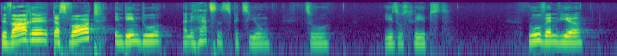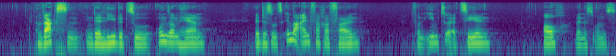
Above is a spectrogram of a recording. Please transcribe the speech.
Bewahre das Wort, indem du eine Herzensbeziehung zu Jesus lebst. Nur wenn wir wachsen in der Liebe zu unserem Herrn, wird es uns immer einfacher fallen, von ihm zu erzählen, auch wenn es uns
